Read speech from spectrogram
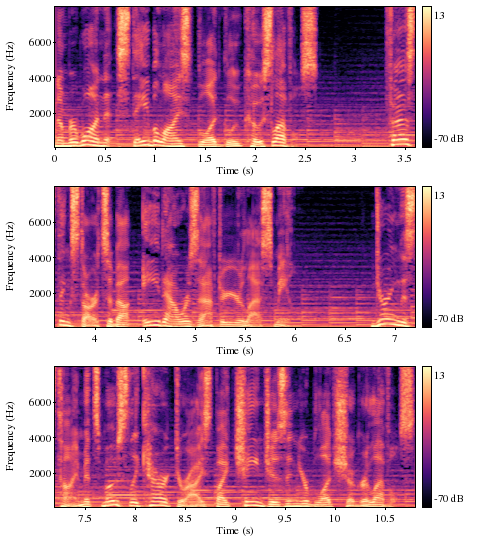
Number 1. Stabilized blood glucose levels. Fasting starts about 8 hours after your last meal. During this time, it's mostly characterized by changes in your blood sugar levels.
